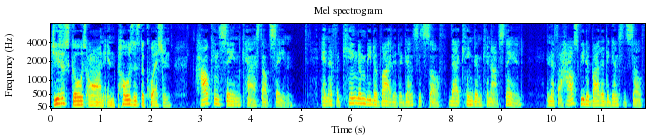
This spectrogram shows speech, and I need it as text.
Jesus goes on and poses the question, how can Satan cast out Satan? And if a kingdom be divided against itself, that kingdom cannot stand. And if a house be divided against itself,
